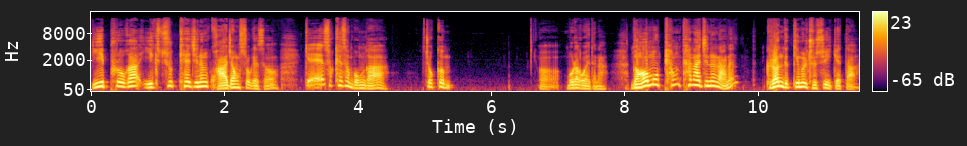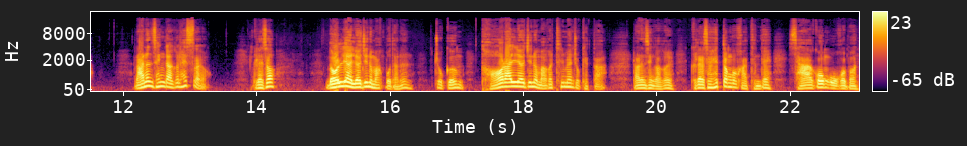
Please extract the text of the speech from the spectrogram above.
이 프로가 익숙해지는 과정 속에서 계속해서 뭔가 조금, 어, 뭐라고 해야 되나. 너무 평탄하지는 않은 그런 느낌을 줄 수 있겠다. 라는 생각을 했어요. 그래서 널리 알려진 음악보다는 조금 덜 알려진 음악을 틀면 좋겠다. 라는 생각을 그래서 했던 것 같은데 4050번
